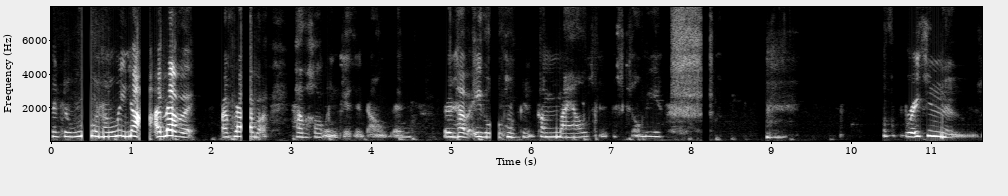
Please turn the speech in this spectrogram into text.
that to ruin Halloween. No, I'd rather I'd rather have Halloween taken down than than have an evil pumpkin come in my house and just kill me. Breaking news.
